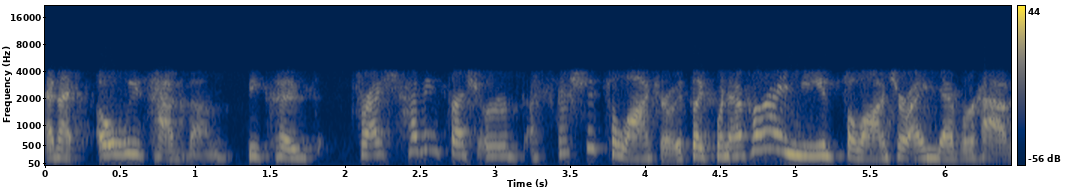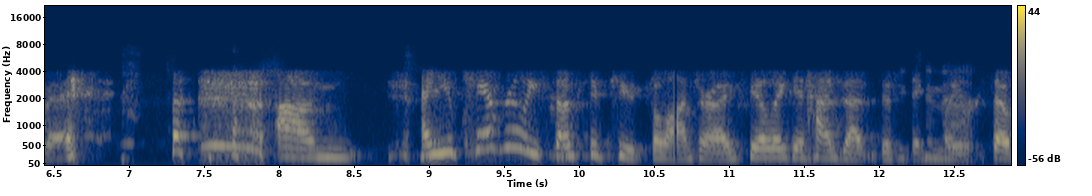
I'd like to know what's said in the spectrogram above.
and I always have them because fresh, having fresh herbs, especially cilantro, it's like whenever I need cilantro, I never have it. um, and you can't really substitute cilantro. I feel like it has that distinct flavor. So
